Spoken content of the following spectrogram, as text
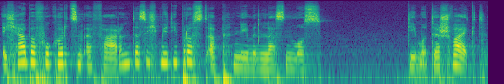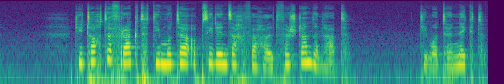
ich habe vor kurzem erfahren, dass ich mir die Brust abnehmen lassen muss. Die Mutter schweigt. Die Tochter fragt die Mutter, ob sie den Sachverhalt verstanden hat. Die Mutter nickt.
